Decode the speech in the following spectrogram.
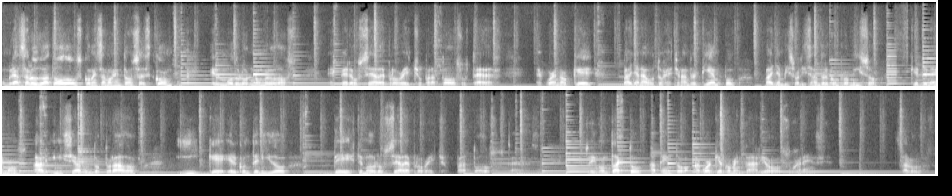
Un gran saludo a todos. Comenzamos entonces con el módulo número 2. Espero sea de provecho para todos ustedes. Es bueno que vayan autogestionando el tiempo, vayan visualizando el compromiso que tenemos al iniciar un doctorado y que el contenido de este módulo sea de provecho para todos ustedes. Estoy en contacto, atento a cualquier comentario o sugerencia. Saludos.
